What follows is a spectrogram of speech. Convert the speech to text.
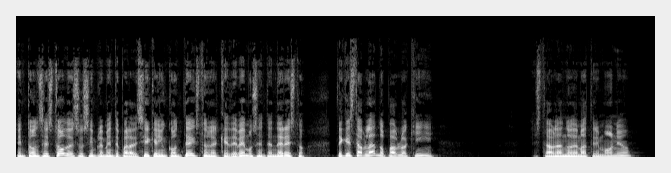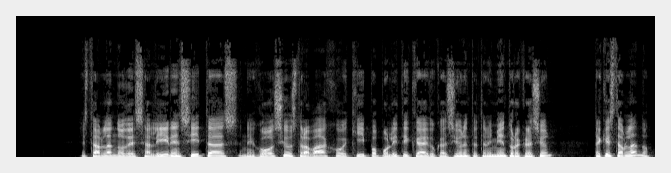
Entonces, todo eso simplemente para decir que hay un contexto en el que debemos entender esto. ¿De qué está hablando Pablo aquí? ¿Está hablando de matrimonio? ¿Está hablando de salir en citas, negocios, trabajo, equipo, política, educación, entretenimiento, recreación? ¿De qué está hablando?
